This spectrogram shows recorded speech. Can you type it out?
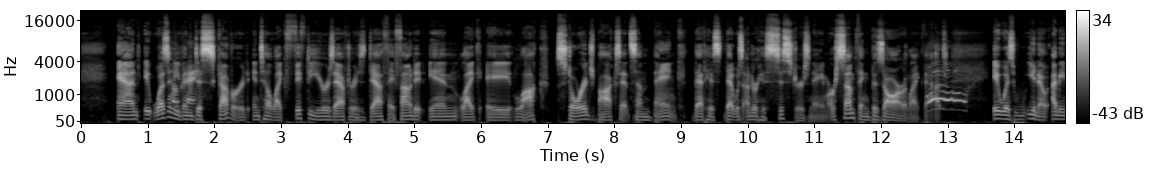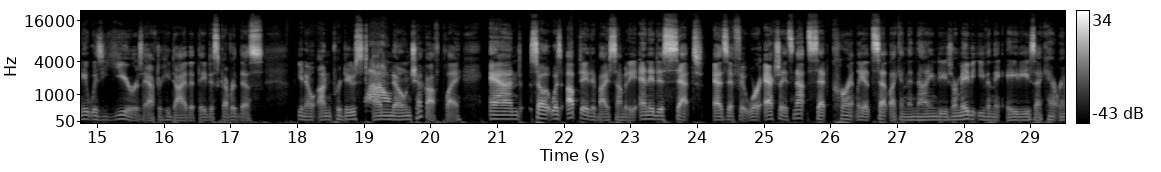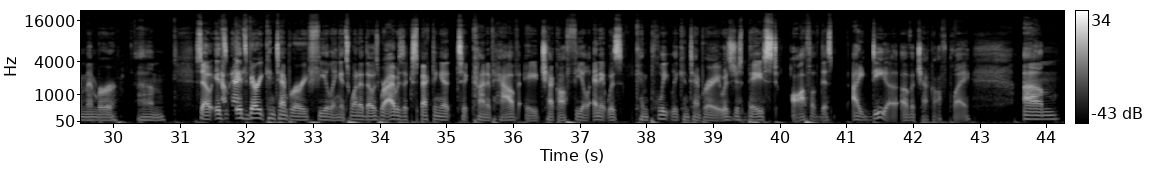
And it wasn't even discovered until like 50 years after his death. They found it in like a lock storage box at some bank that his that was under his sister's name or something bizarre like that. Oh, it was you know i mean it was years after he died that they discovered this you know unproduced Wow. unknown chekhov play. And so it was updated by somebody and it is set as if it were actually it's not set currently. It's set like in the 90s or maybe even the 80s i can't remember um, so it's Okay. it's very contemporary feeling. It's one of those where I was expecting it to kind of have a Chekhov feel, and it was completely contemporary. It was just based off of this idea of a Chekhov play. Um,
